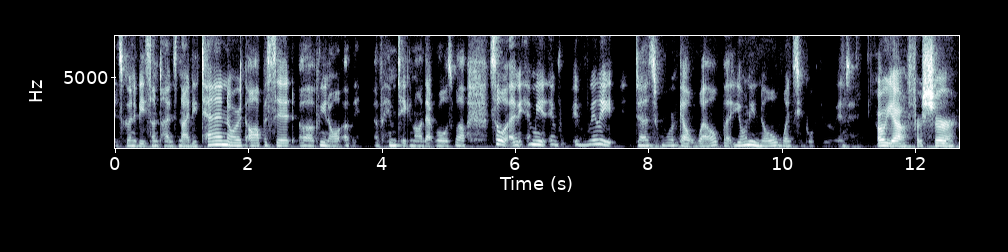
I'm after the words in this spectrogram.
It's going to be sometimes 90 10 or the opposite of, you know, of, of him taking on that role as well. So, I mean, I mean it, it really does work out well, but you only know once you go through it. Oh, yeah, for sure.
